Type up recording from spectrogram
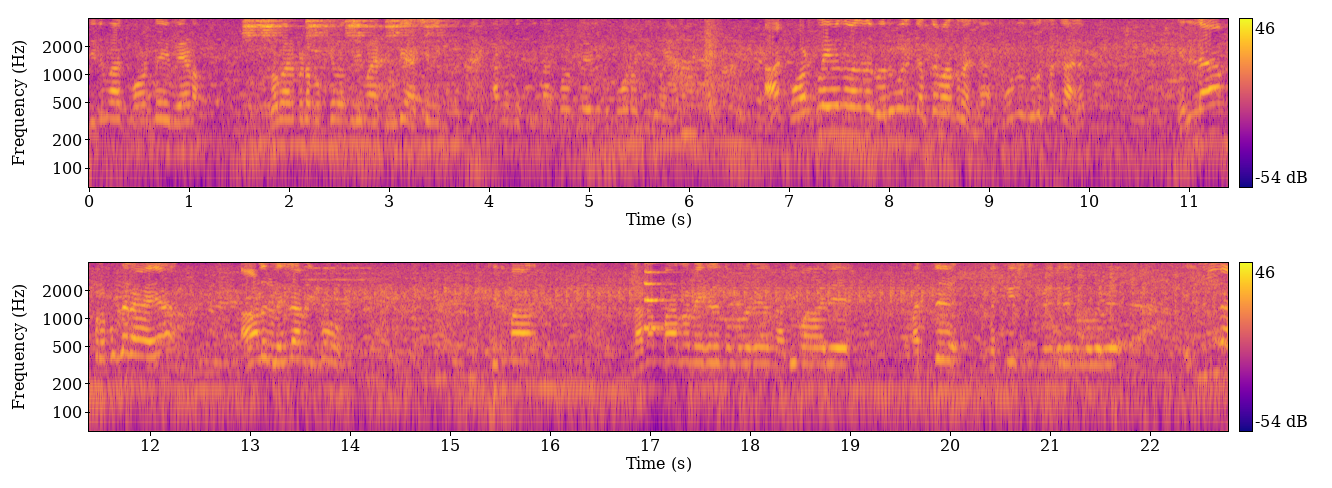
സിനിമ കോൺക്ലേവ് വേണം. ബഹുമാനപ്പെട്ട മുഖ്യമന്ത്രിയുമായിട്ട് കൂടി ആശയവിനിമയം നടത്തി അങ്ങനെ സിനിമ കോൺക്ലേവിലേക്ക് പോകണം തീരുമാനിച്ചു. ആ കോൺക്ലേവ് എന്ന് പറയുന്നത് വെറും ഒരു ചർച്ച മാത്രമല്ല മൂന്ന് ദിവസക്കാലം എല്ലാ പ്രമുഖരായ ആളുകളെല്ലാം ഇപ്പോൾ സിനിമ നടന്മാരുടെ മേഖലയിൽ നിന്നുള്ളവർ നടിമാര് മറ്റ് ടെക്നീഷ്യൻ മേഖലയിൽ നിന്നുള്ളവർ എല്ലാ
